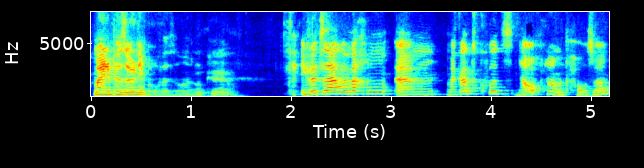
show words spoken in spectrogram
Meine persönlichen Professoren. okay. Ich würde sagen, wir machen ähm, mal ganz kurz eine Aufnahmepause,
